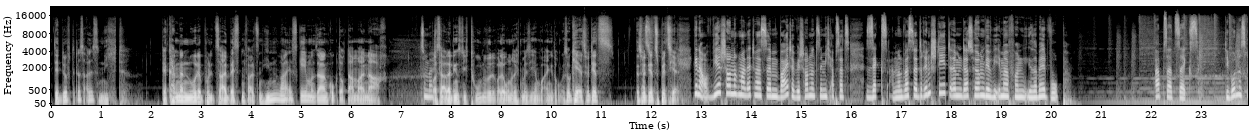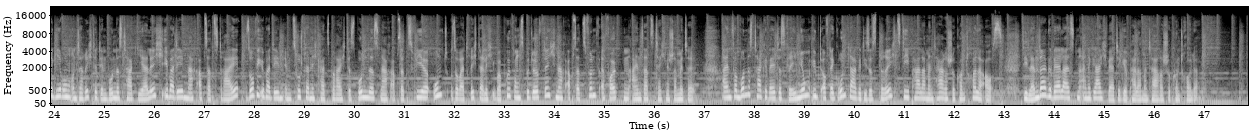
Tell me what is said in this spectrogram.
der dürfte das alles nicht. Der kann ja. dann nur der Polizei bestenfalls einen Hinweis geben und sagen, guck doch da mal nach. Was er allerdings nicht tun würde, weil er unrechtmäßig irgendwo eingedrungen ist. Okay, es wird jetzt es wird jetzt speziell. Genau, wir schauen noch mal etwas ähm, weiter. Wir schauen uns nämlich Absatz 6 an. Und was da drin steht, ähm, das hören wir wie immer von Isabel Wob. Absatz 6. Die Bundesregierung unterrichtet den Bundestag jährlich über den nach Absatz 3 sowie über den im Zuständigkeitsbereich des Bundes nach Absatz 4 und, soweit richterlich überprüfungsbedürftig, nach Absatz 5 erfolgten Einsatz technischer Mittel. Ein vom Bundestag gewähltes Gremium übt auf der Grundlage dieses Berichts die parlamentarische Kontrolle aus. Die Länder gewährleisten eine gleichwertige parlamentarische Kontrolle.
